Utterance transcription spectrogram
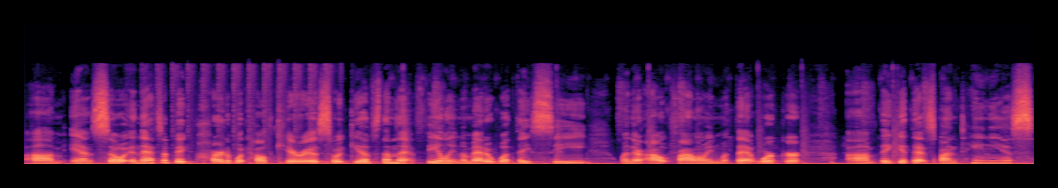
Um, and so, and that's a big part of what healthcare is. So it gives them that feeling, no matter what they see when they're out following with that worker, um, they get that spontaneous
